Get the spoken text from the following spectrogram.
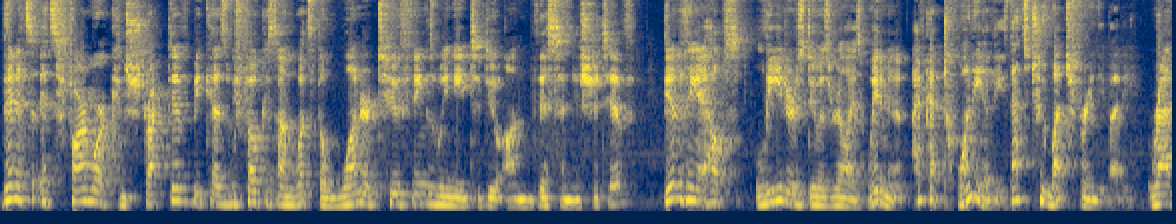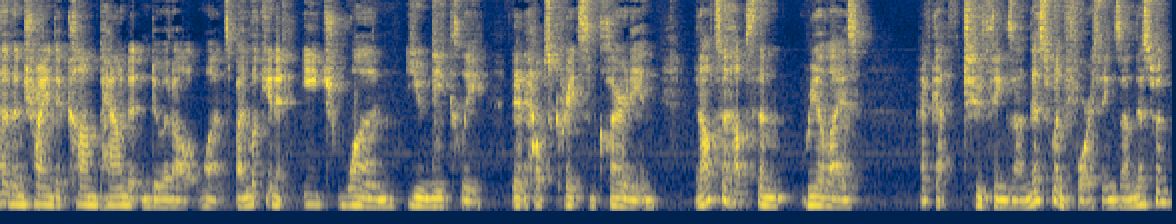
Then it's it's far more constructive because we focus on what's the one or two things we need to do on this initiative the other thing it helps leaders do is realize wait a minute, I've got 20 of these. That's too much for anybody. Rather than trying to compound it and do it all at once. By looking at each one uniquely, it helps create some clarity. And it also helps them realize I've got two things on this one, four things on this one.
